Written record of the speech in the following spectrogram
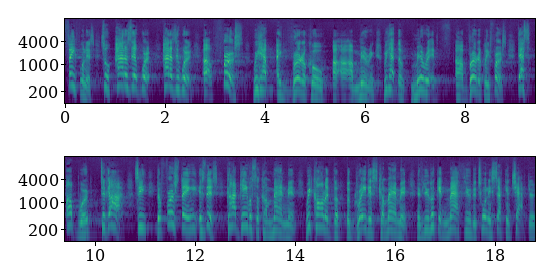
faithfulness. So how does that work? How does it work? Uh, first, we have a vertical uh, uh, uh mirroring. We have to mirror it uh, vertically first. That's upward to God. See, the first thing is this God gave us a commandment. We call it the, the greatest commandment. If you look at Matthew, the 22nd chapter,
